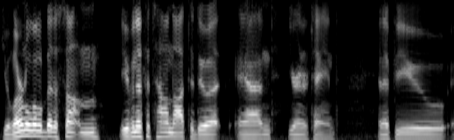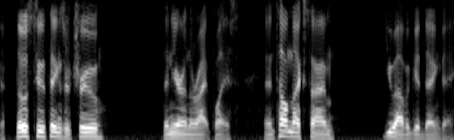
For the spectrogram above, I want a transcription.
you learn a little bit of something, even if it's how not to do it, and you're entertained. And if you, if those two things are true, then you're in the right place. And until next time, you have a good dang day.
